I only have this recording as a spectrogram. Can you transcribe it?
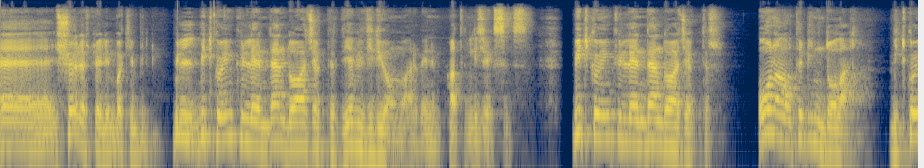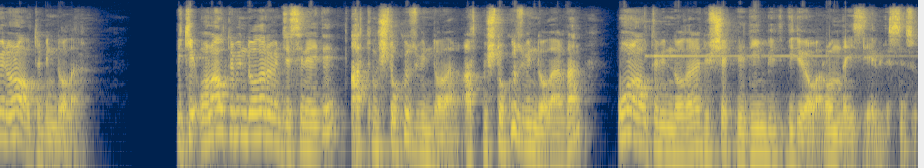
eee, şöyle söyleyeyim bakayım Bitcoin küllerinden doğacaktır diye bir videom var benim hatırlayacaksınız. Bitcoin küllerinden doğacaktır. 16 bin dolar. Bitcoin 16 bin dolar. Peki 16 bin dolar öncesi neydi? 69 bin dolar. 69 bin dolardan 16 bin dolara düşecek dediğim bir video var. Onu da izleyebilirsiniz.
